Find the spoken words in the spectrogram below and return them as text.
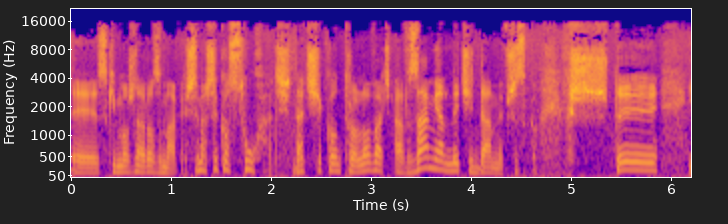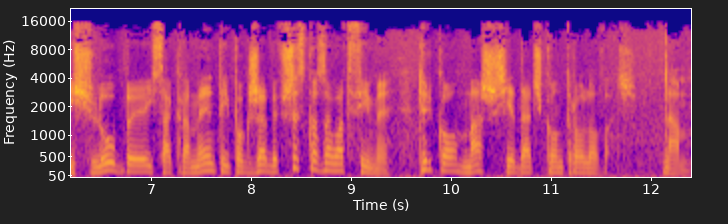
y, z kim można rozmawiać. Ty masz tylko słuchać, dać się kontrolować, a w zamian my ci damy wszystko. Chrzty i śluby, i sakramenty, i pogrzeby, wszystko załatwimy. Tylko masz się dać kontrolować nam.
